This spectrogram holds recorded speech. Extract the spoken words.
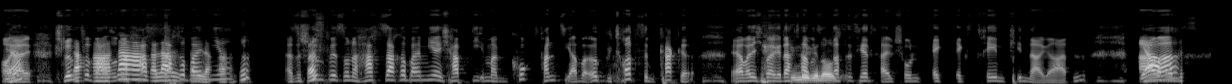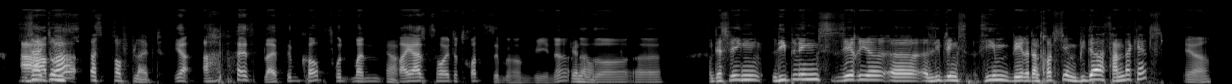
Oh, Ja? ja. Schlümpfe war so eine Hasssache bei mir. Also? Schlümpfe ist so eine Hasssache bei mir. Ich habe die immer geguckt, fand sie aber irgendwie trotzdem kacke. Ja, weil ich mal gedacht habe, so, das ist jetzt halt schon e extrem Kindergarten. Ja, aber, aber das, das ist halt so ein aber- was im Kopf bleibt. ja, aber es bleibt im Kopf und man Ja. feiert es heute trotzdem irgendwie, ne? Genau. Also, äh, Und deswegen Lieblingsserie, äh, Lieblingstheme wäre dann trotzdem wieder Thundercats. ja.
